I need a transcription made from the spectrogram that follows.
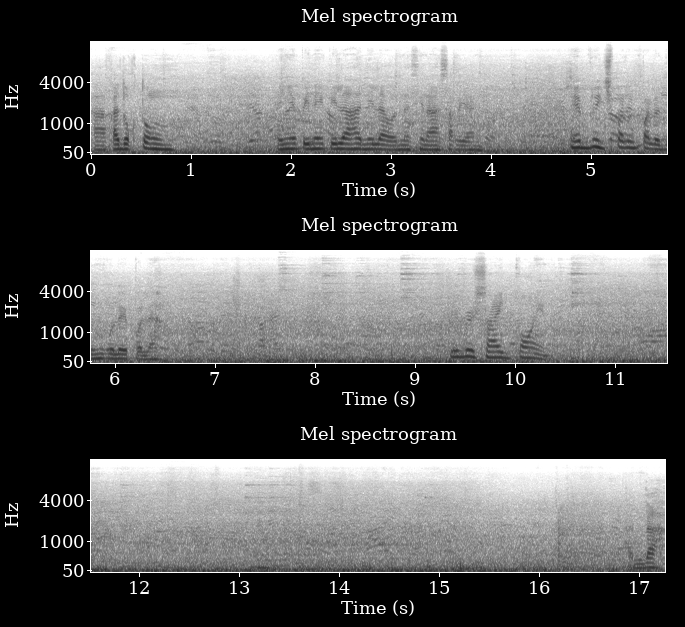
ah, kaduktong. Yan yung pinipilahan nila o na sinasakyan. May bridge pa rin pala dun, kulay pula. Riverside Point. Ganda.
